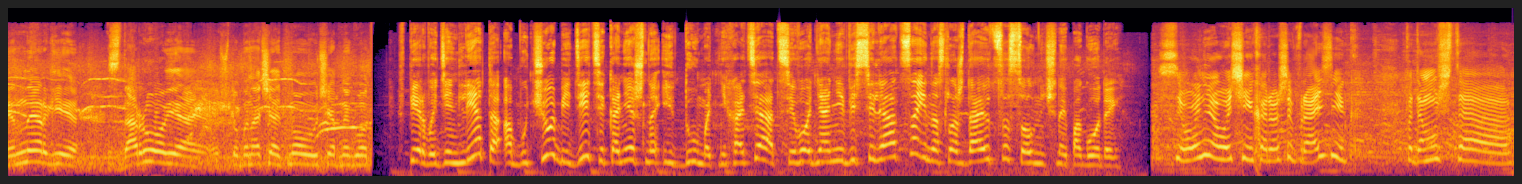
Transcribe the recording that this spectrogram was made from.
энергии, здоровья, чтобы начать новый учебный год. В первый день лета об учебе дети, конечно, и думать не хотят. Сегодня они веселятся и наслаждаются солнечной погодой. Сегодня очень хороший праздник потому что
